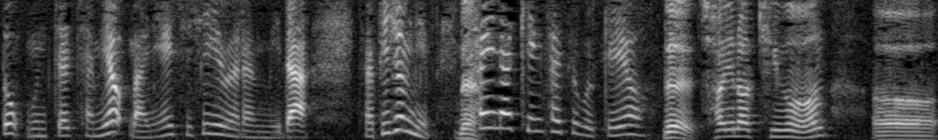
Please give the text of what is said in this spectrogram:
또 문자 참여 많이 해주시기 바랍니다. 자, 비숍님, 네. 차이나킹 살펴볼게요. 네, 차이나 킹은 어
